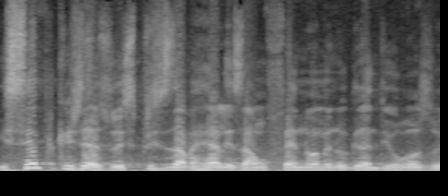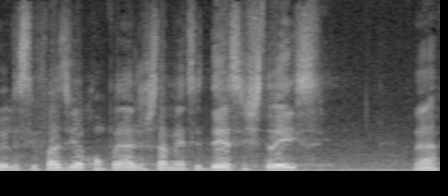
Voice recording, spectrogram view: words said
E sempre que Jesus precisava realizar um fenômeno grandioso, ele se fazia acompanhar justamente desses três, né?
